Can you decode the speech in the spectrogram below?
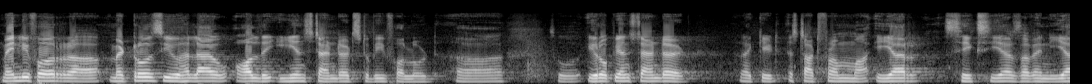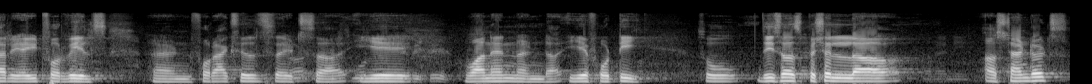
mainly for uh, metros, you have all the EN standards to be followed. Uh, so European standard, like it starts from uh, ER six, ER seven, ER eight for wheels, and for axles it's uh, EA one N and uh, EA four T. So these are special uh, uh, standards.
